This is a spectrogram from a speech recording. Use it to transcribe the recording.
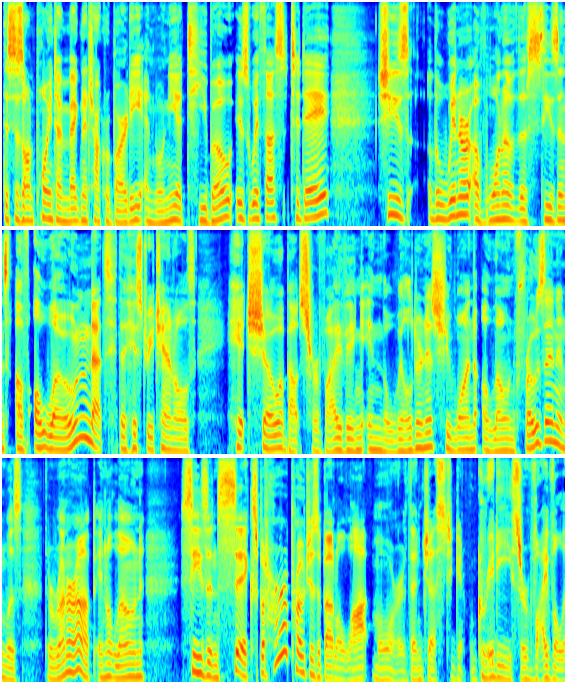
This is On Point. I'm Meghna Chakrabarti, and Woniya Thibeault is with us today. She's the winner of one of the seasons of Alone. That's the History Channel's hit show about surviving in the wilderness. She won Alone Frozen and was the runner up in Alone season six. But her approach is about a lot more than just you know, gritty survival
